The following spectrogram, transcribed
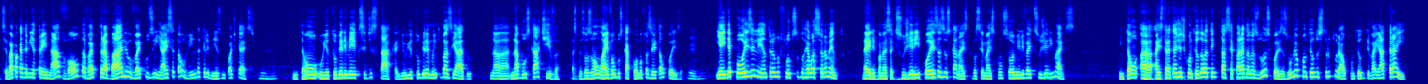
Você vai para academia treinar, volta, vai para o trabalho, vai cozinhar e você está ouvindo aquele mesmo podcast. Uhum. Então, o YouTube ele meio que se destaca. E o YouTube ele é muito baseado na, na busca ativa. As pessoas vão lá e vão buscar como fazer tal coisa. Uhum. E aí depois ele entra no fluxo do relacionamento. Né? Ele começa a te sugerir coisas e os canais que você mais consome, ele vai te sugerir mais. Então, a, a estratégia de conteúdo ela tem que estar separada nas duas coisas. Uma é o conteúdo estrutural, conteúdo que vai atrair,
